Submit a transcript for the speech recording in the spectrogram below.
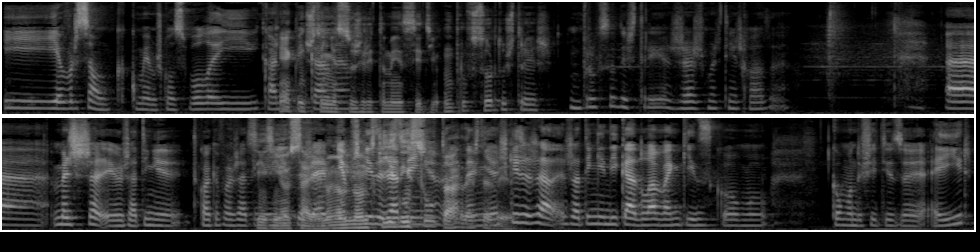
E a versão que comemos com cebola e carne Quem é que nos picada. tinha sugerido também esse sítio? Um professor dos três. Um professor dos três, Jorge Martins Rosa. Ah, mas já- eu já tinha, de qualquer forma, já Sim, tinha sim, eu isto, sei, já- a não- minha não te pesquisa quis já tinha- insultar a desta minha vez. pesquisa já, já tinha indicado La Banquise como, como um dos sítios a, a ir.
